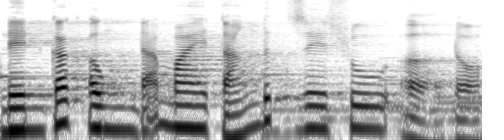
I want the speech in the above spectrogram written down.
nên các ông đã mai táng Đức Giêsu ở đó.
